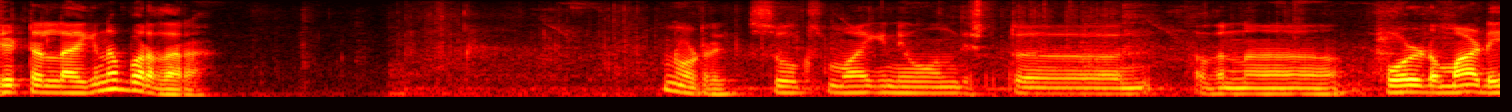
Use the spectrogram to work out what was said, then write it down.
ಡಿಟೇಲ್ ಆಗಿನ ಬರ್ದಾರ. ನೋಡ್ರಿ, ಸೂಕ್ಷ್ಮವಾಗಿ ನೀವು ಒಂದಿಷ್ಟು ಅದನ್ನು ಹೋಲ್ಡ್ ಮಾಡಿ,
